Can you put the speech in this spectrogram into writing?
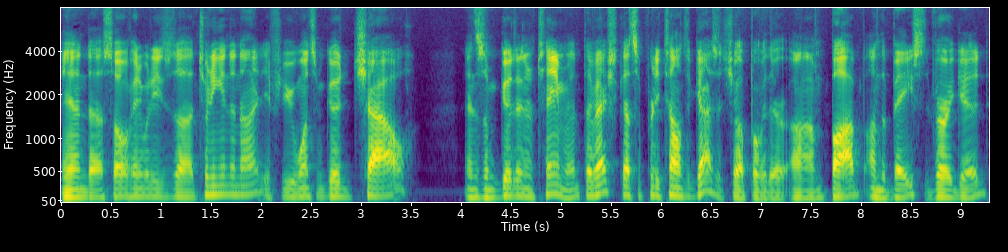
And uh, so if anybody's tuning in tonight, if you want some good chow and some good entertainment. They've actually got some pretty talented guys that show up over there. Um, Bob on the bass, very good.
